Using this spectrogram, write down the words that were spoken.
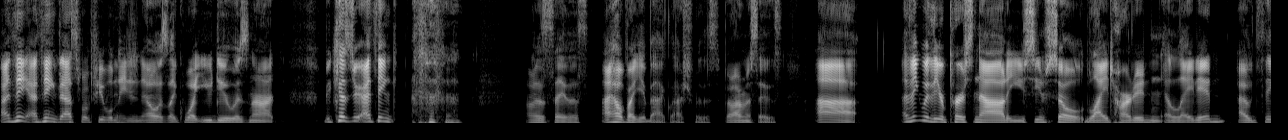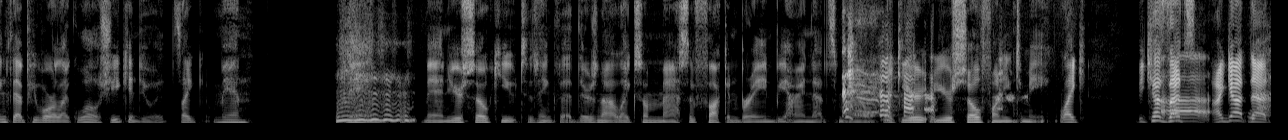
I think I think that's what people need to know is like what you do is not because you're. I think I'm gonna say this. I hope I get backlash for this, but I'm gonna say this. Uh I think with your personality, you seem so lighthearted and elated. I would think that people are like, "Whoa, she can do it." It's like, man, Man, man, you're so cute to think that there's not like some massive fucking brain behind that smile. like you're you're so funny to me. Like because that's Uh, I got that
